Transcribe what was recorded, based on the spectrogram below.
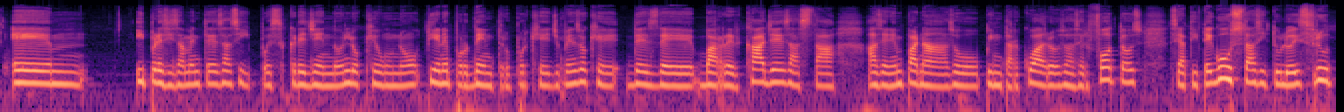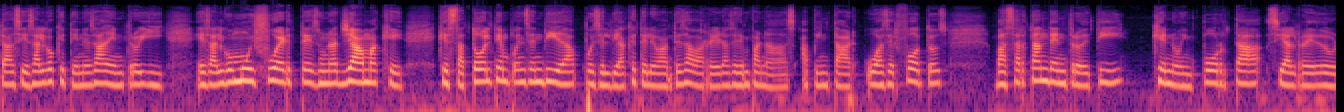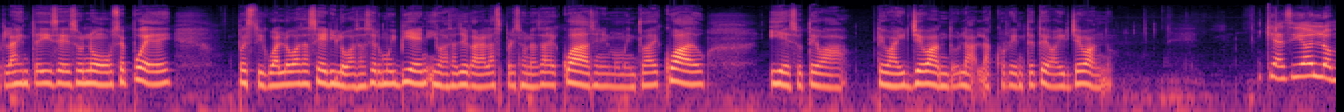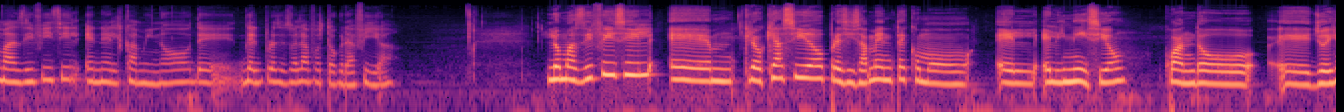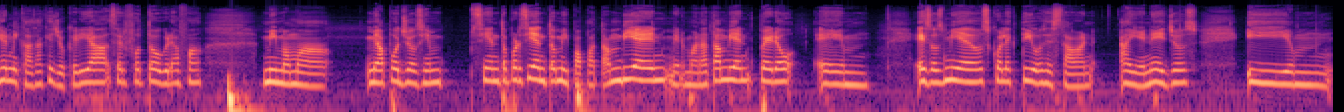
Eh, y precisamente es así, pues creyendo en lo que uno tiene por dentro, porque yo pienso que desde barrer calles hasta hacer empanadas o pintar cuadros o hacer fotos, si a ti te gusta, si tú lo disfrutas, si es algo que tienes adentro y es algo muy fuerte, es una llama que, que está todo el tiempo encendida, pues el día que te levantes a barrer, a hacer empanadas, a pintar o a hacer fotos, va a estar tan dentro de ti que no importa si alrededor la gente dice eso no se puede, pues tú igual lo vas a hacer y lo vas a hacer muy bien y vas a llegar a las personas adecuadas en el momento adecuado y eso te va, te va a ir llevando, la, la corriente te va a ir llevando. ¿Qué ha sido lo más difícil en el camino de- del proceso de la fotografía? Lo más difícil eh, creo que ha sido precisamente como el, el inicio, cuando eh, yo dije en mi casa que yo quería ser fotógrafa, mi mamá me apoyó 100%, 100%, mi papá también, mi hermana también, pero eh, esos miedos colectivos estaban ahí en ellos y mm,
